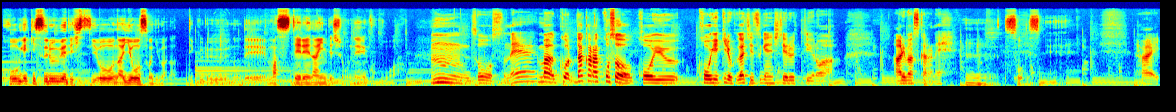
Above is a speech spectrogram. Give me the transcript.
攻撃する上で必要な要素にはなってくるので、まあ、捨てれないんでしょうねここは。うんそうっすねまあこだからこそこういう攻撃力が実現してるっていうのはありますからねうん、そうですね。はい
